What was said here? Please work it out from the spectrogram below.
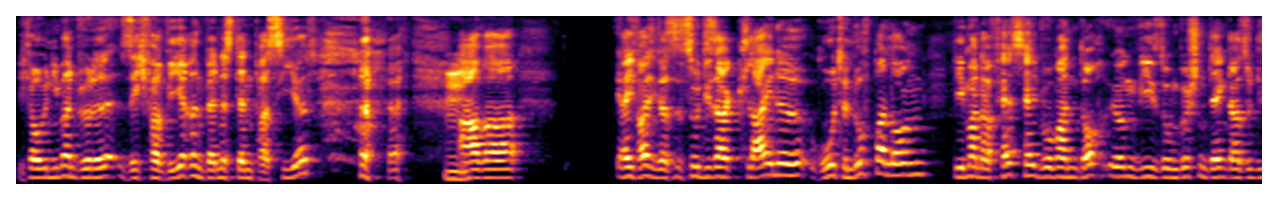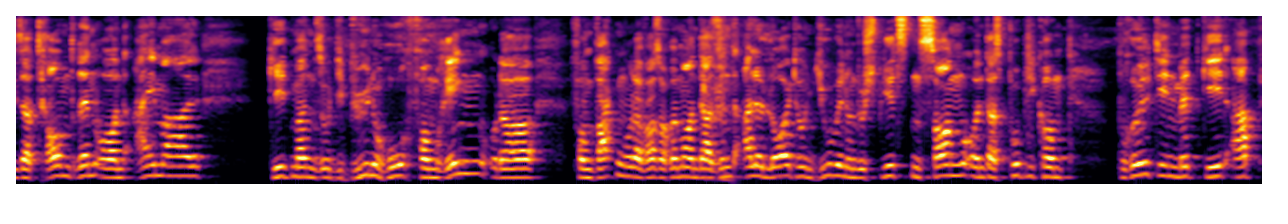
ich glaube, niemand würde sich verwehren, wenn es denn passiert. hm. Aber ja, ich weiß nicht, das ist so dieser kleine rote Luftballon, den man da festhält, wo man doch irgendwie so ein bisschen denkt, da ist so dieser Traum drin und einmal geht man so die Bühne hoch vom Ring oder vom Wacken oder was auch immer und da sind alle Leute und jubeln und du spielst einen Song und das Publikum brüllt den mit, geht ab,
